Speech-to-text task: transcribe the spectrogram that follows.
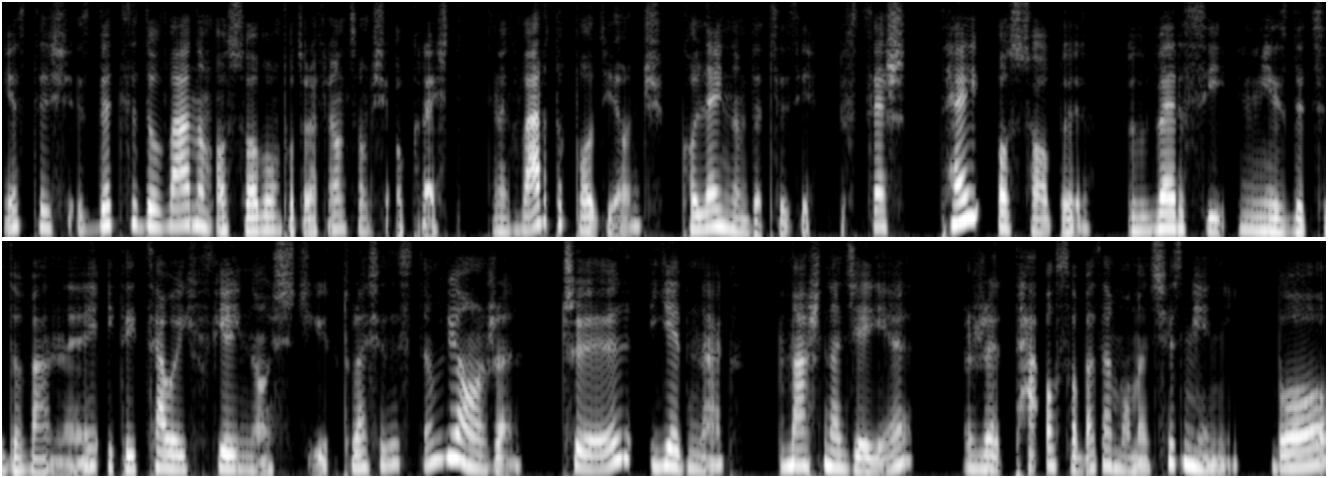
Jesteś zdecydowaną osobą potrafiącą się określić. Jednak warto podjąć kolejną decyzję. Chcesz tej osoby w wersji niezdecydowanej i tej całej chwiejności, która się z tym wiąże? Czy jednak masz nadzieję, że ta osoba za moment się zmieni, bo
